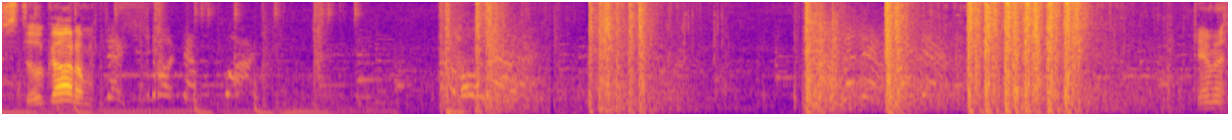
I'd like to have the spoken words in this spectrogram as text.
Still got him. Damn it.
